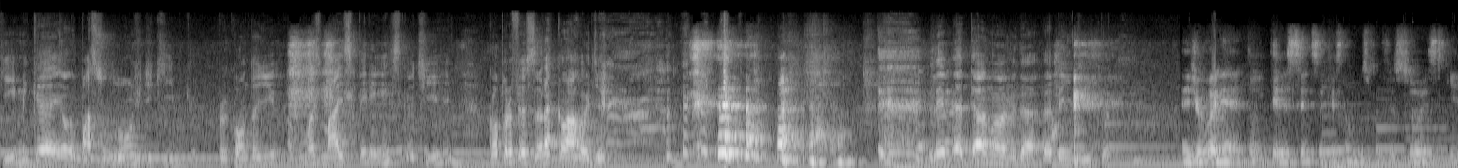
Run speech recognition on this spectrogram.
Química, eu passo longe de química por conta de algumas más experiências que eu tive com a professora Cláudia. Lembra até o nome da, da bendita. É, Giovanni, é tão interessante essa questão dos professores que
